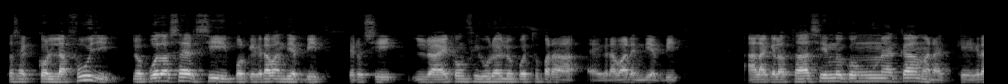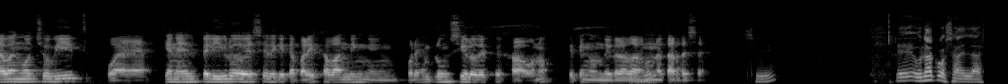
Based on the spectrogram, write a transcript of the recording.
Entonces, con la Fuji lo puedo hacer, sí, porque graba en 10 bits, pero si lo he configurado y lo he puesto para eh, grabar en 10 bits. A la que lo estás haciendo con una cámara que graba en 8 bits, pues tienes el peligro ese de que te aparezca banding en, por ejemplo, un cielo despejado, ¿no? Que tenga un degradado en un atardecer. Sí. Eh, una cosa, en la,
